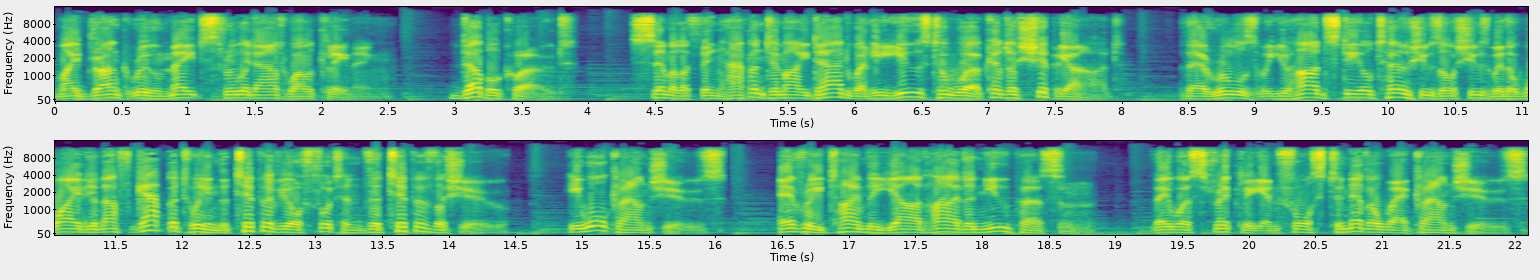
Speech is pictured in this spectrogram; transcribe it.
My drunk roommates threw it out while cleaning. Double quote. Similar thing happened to my dad when he used to work at a shipyard. Their rules were you hard steel toe shoes or shoes with a wide enough gap between the tip of your foot and the tip of the shoe. He wore clown shoes. Every time the yard hired a new person, they were strictly enforced to never wear clown shoes.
